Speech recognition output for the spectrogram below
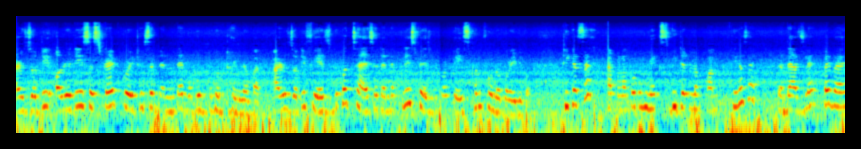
আৰু যদি অলৰেডি ছাবস্ক্ৰাইব কৰি থৈছে তেন্তে বহুত বহুত ধন্যবাদ। আৰু যদি ফেচবুকত চাই আছে তেন্তে প্লিজ ফেচবুকৰ পেজখন ফ'ল' কৰি দিব। ঠিক আছে? আপোনালোকক নেক্সট ভিডিঅ'ত লগ পাম। ঠিক আছে? তেন্তে আজিলৈ বাই বাই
